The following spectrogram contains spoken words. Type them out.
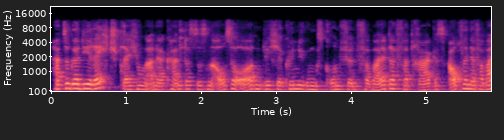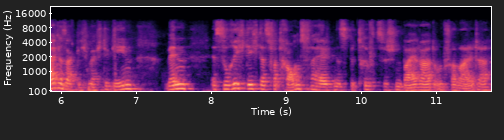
hat sogar die Rechtsprechung anerkannt, dass das ein außerordentlicher Kündigungsgrund für einen Verwaltervertrag ist, auch wenn der Verwalter sagt, ich möchte gehen, wenn es so richtig das Vertrauensverhältnis betrifft zwischen Beirat und Verwalter.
